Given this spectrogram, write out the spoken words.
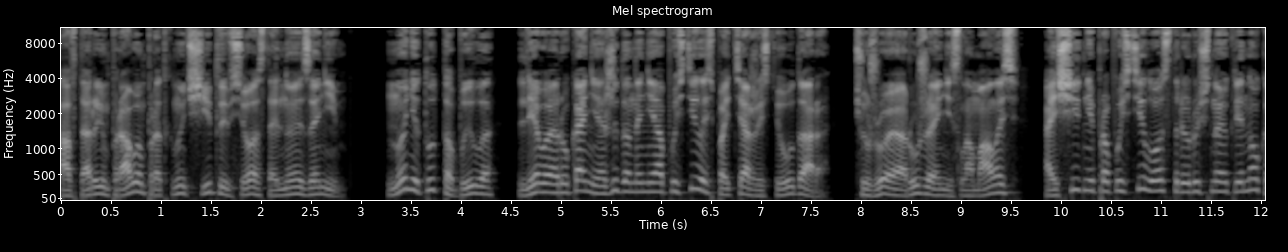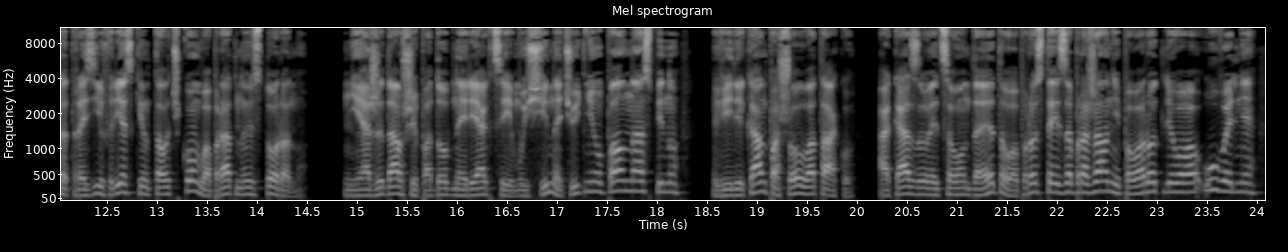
а вторым правым проткнуть щит и все остальное за ним. Но не тут-то было. Левая рука неожиданно не опустилась под тяжестью удара. Чужое оружие не сломалось, а щит не пропустил острый ручной клинок, отразив резким толчком в обратную сторону. Не ожидавший подобной реакции мужчина чуть не упал на спину. Великан пошел в атаку. Оказывается, он до этого просто изображал неповоротливого увольня,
